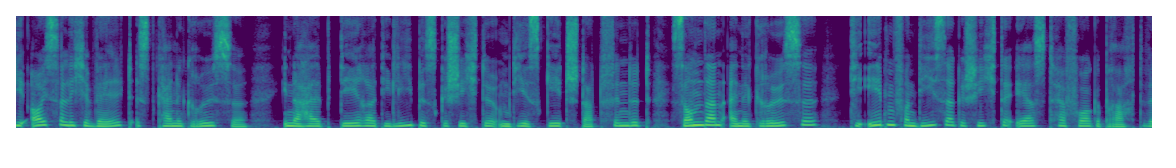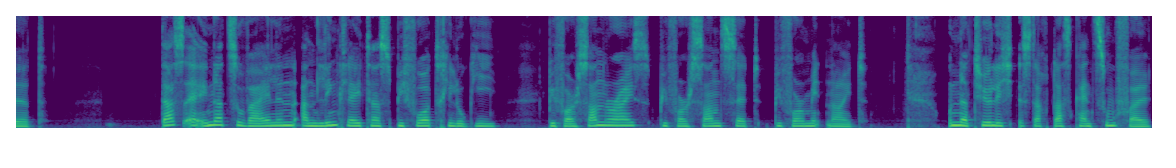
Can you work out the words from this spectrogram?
Die äußerliche Welt ist keine Größe, innerhalb derer die Liebesgeschichte, um die es geht, stattfindet, sondern eine Größe, die eben von dieser Geschichte erst hervorgebracht wird. Das erinnert zuweilen an Linklaters Before-Trilogie Before Sunrise, Before Sunset, Before Midnight. Und natürlich ist auch das kein Zufall,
